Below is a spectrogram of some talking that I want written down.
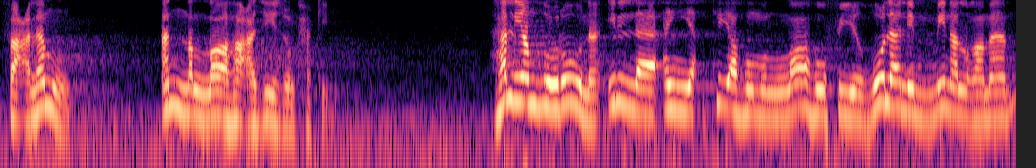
فاعلموا أن الله عزيز حكيم. هل ينظرون إلا أن يأتيهم الله في ظلل من الغمام؟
